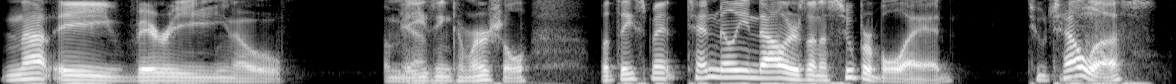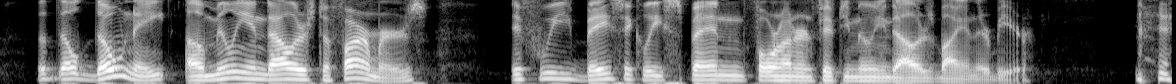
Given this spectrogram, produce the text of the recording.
Not a very, you know, amazing commercial, but they spent $10 million on a Super Bowl ad to tell us that they'll donate a million dollars to farmers if we basically spend $450 million buying their beer.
